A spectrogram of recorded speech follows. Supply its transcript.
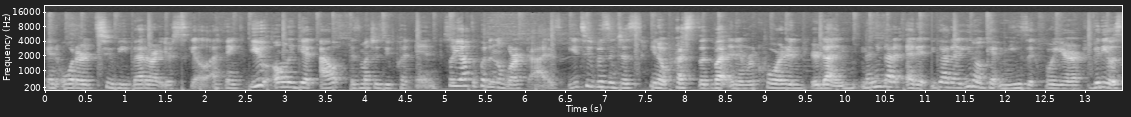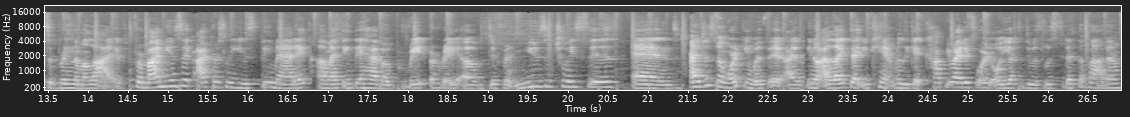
in order to be better at your skill. I think you only get out as much as you put in. So you have to put in the work, guys. YouTube isn't just, you know, press the button and record and you're done. Then you gotta edit. You gotta, you know, get music for your videos to bring them alive. For my music, I personally use Thematic. Um, I think they have a great array of different music choices and I've just been working with it. I, you know, I like that you can't really get copyrighted for it. All you have to do is list it at the bottom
